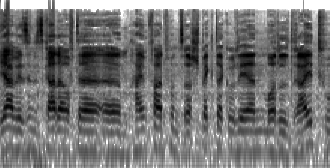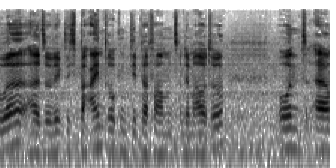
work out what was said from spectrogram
Ja, wir sind jetzt gerade auf der ähm, Heimfahrt von unserer spektakulären Model 3 Tour. Also wirklich beeindruckend die Performance von dem Auto. Und ähm,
